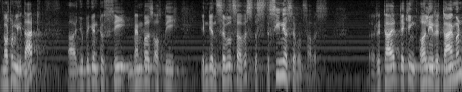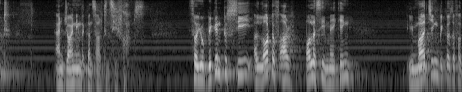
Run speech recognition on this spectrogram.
Not only that, uh, you begin to see members of the Indian civil service, the, the senior civil service, retired, taking early retirement, and joining the consultancy firms. So you begin to see a lot of our policy making emerging because of a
